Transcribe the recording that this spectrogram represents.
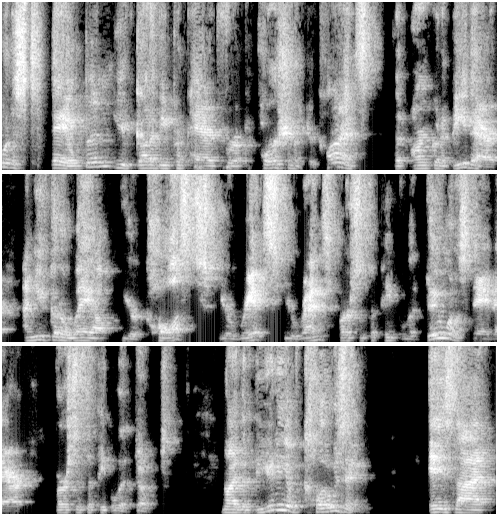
going to stay open, you've got to be prepared for a proportion of your clients that aren't going to be there. And you've got to weigh up your costs, your rates, your rents versus the people that do want to stay there versus the people that don't. Now, the beauty of closing is that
